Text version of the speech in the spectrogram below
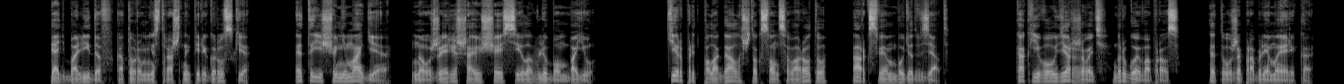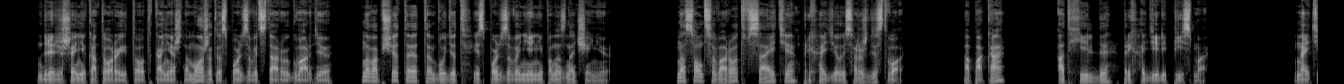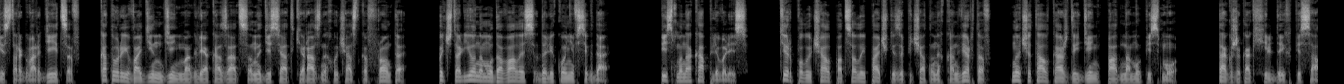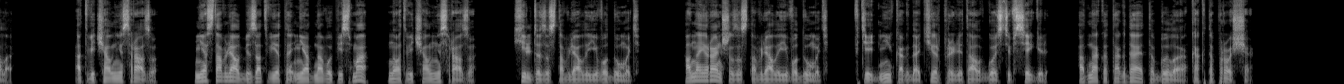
пять болидов, которым не страшны перегрузки, это еще не магия, но уже решающая сила в любом бою. Тир предполагал, что к солнцевороту Арксвем будет взят. Как его удерживать – другой вопрос. Это уже проблема Эрика, для решения которой тот, конечно, может использовать старую гвардию, но вообще-то это будет использование не по назначению. На солнцеворот в сайте приходилось Рождество. А пока от Хильды приходили письма. Найти старогвардейцев, которые в один день могли оказаться на десятке разных участков фронта, почтальонам удавалось далеко не всегда. Письма накапливались. Тир получал по целой пачке запечатанных конвертов, но читал каждый день по одному письму, так же, как Хильда их писала. Отвечал не сразу. Не оставлял без ответа ни одного письма, но отвечал не сразу. Хильда заставляла его думать. Она и раньше заставляла его думать, в те дни, когда Тир прилетал в гости в Сегель. Однако тогда это было как-то проще.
